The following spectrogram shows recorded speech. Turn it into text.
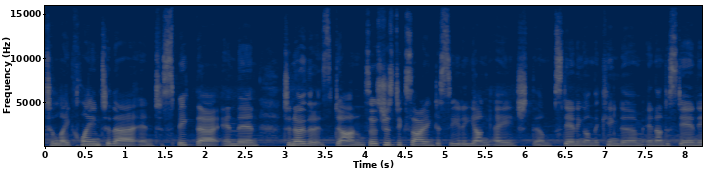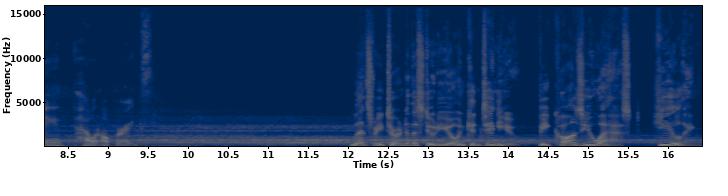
to lay claim to that and to speak that and then to know that it's done. So it's just exciting to see at a young age them standing on the kingdom and understanding how it operates. Let's return to the studio and continue Because You Asked Healing.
